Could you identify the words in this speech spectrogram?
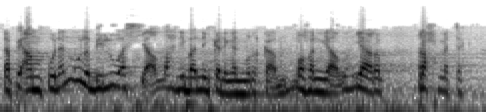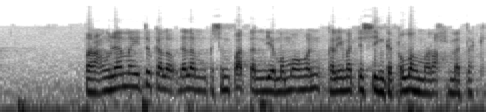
Tapi ampunanmu lebih luas ya Allah dibandingkan dengan murkamu. Mohon ya Allah, ya Rabb, rahmatak. Para ulama itu kalau dalam kesempatan dia memohon kalimatnya singkat. Allahumma rahmatak.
